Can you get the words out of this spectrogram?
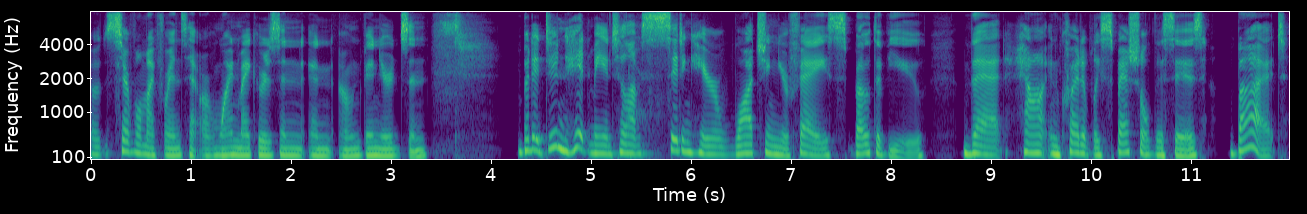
uh several of my friends are winemakers and and own vineyards, and but it didn't hit me until I'm sitting here watching your face, both of you, that how incredibly special this is, but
